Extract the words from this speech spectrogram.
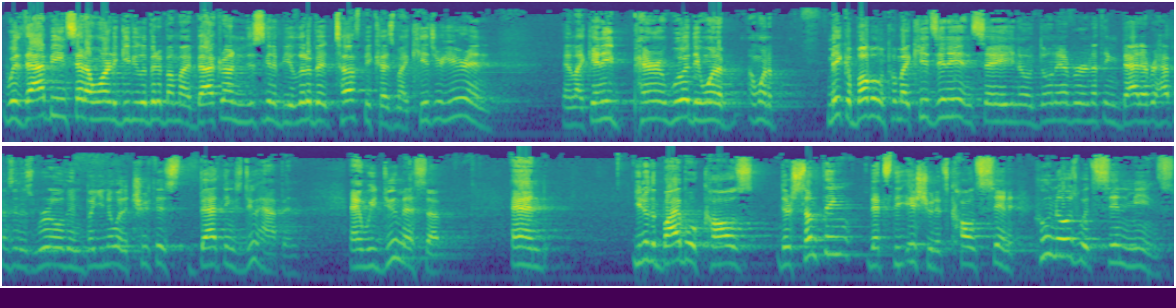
with that being said, I wanted to give you a little bit about my background, and this is going to be a little bit tough because my kids are here, and and like any parent would, they want to I want to make a bubble and put my kids in it and say, you know, don't ever nothing bad ever happens in this world. And but you know what? The truth is, bad things do happen, and we do mess up, and you know the Bible calls there's something that's the issue, and it's called sin. Who knows what sin means?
